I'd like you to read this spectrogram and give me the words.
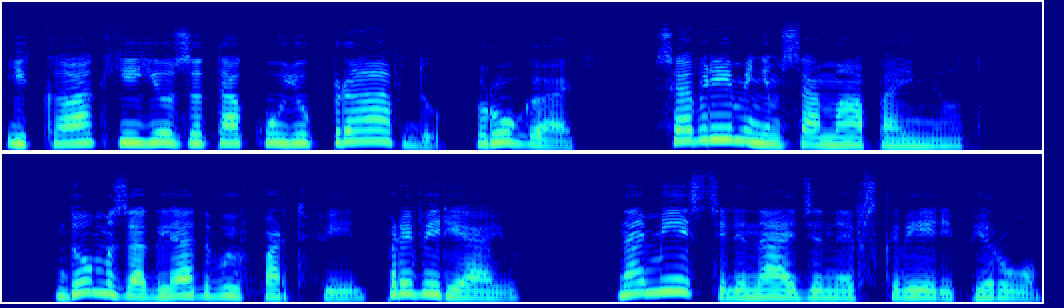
И как ее за такую правду ругать? Со временем сама поймет. Дома заглядываю в портфель, проверяю, на месте ли найденное в сквере перо.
